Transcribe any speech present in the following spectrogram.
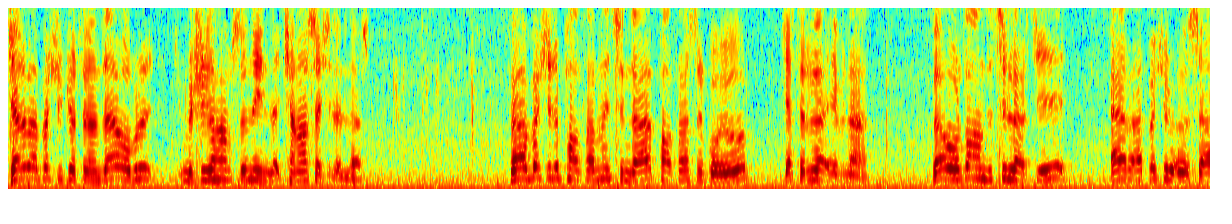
gəlib Əbəkir götürəndə, o biri müşriklər hamısını kənar çəkilirlər. Və Əbəkiri paltarının içində, paltarın içində qoyub, gətirirlər evinə. Və orada and içirlər ki, əgər Əbəkir ölsə,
